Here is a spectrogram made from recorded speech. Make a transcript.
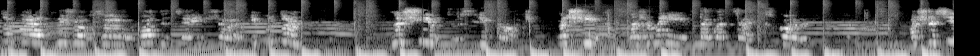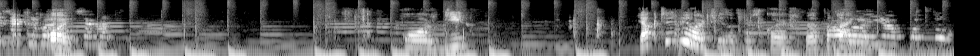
в тебе движок заводиться і все. І потім на shift злітаєш. На shift. Нажми і в тебе це скоро. А шасі закривається на Подожди. Як ти двигатель запускаєш? А, питання. я потом.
